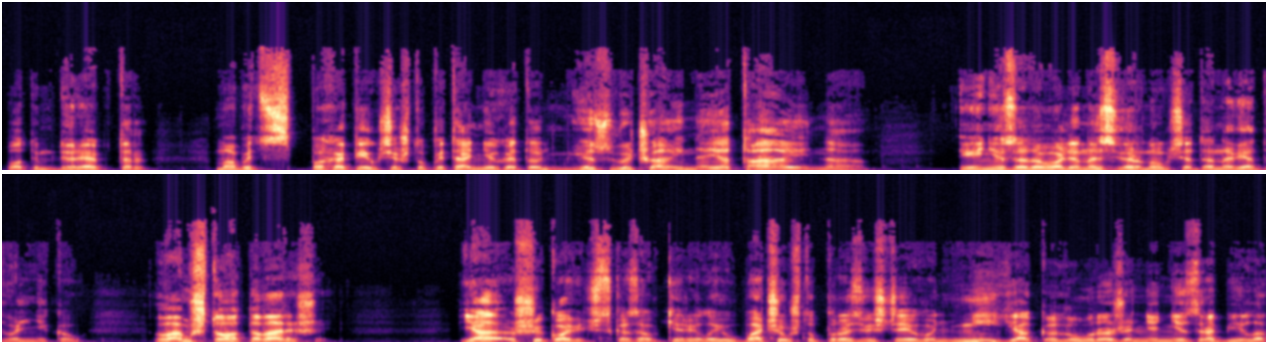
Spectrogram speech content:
Потым дырэктар, мабыць, спахапіўся, што пытанне гэта незвычайная тайна і незадаволена звярнуўся да наведвальнікаў вам что таварышы я шыкович сказаў кирилла і убачыў што прозвішча яго ніякага ўражання не зрабіла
